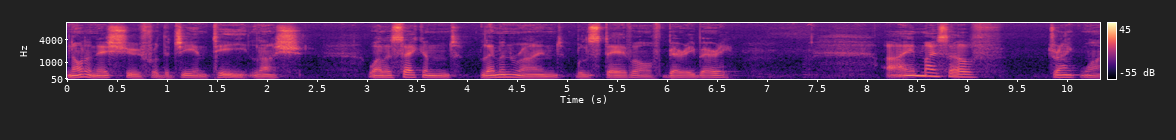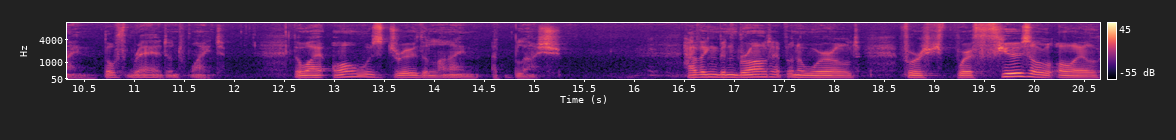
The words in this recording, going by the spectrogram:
not an issue for the G&T lush, while a second lemon rind will stave off beriberi. I myself drank wine, both red and white, though I always drew the line at blush. Having been brought up in a world for, where fusel oil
